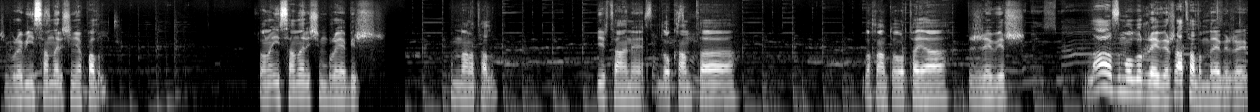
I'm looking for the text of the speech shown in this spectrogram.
Şimdi buraya bir insanlar için yapalım. Sonra insanlar için buraya bir bundan atalım. Bir tane lokanta. Lokanta ortaya. Revir. Lazım olur revir. Atalım reviri.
